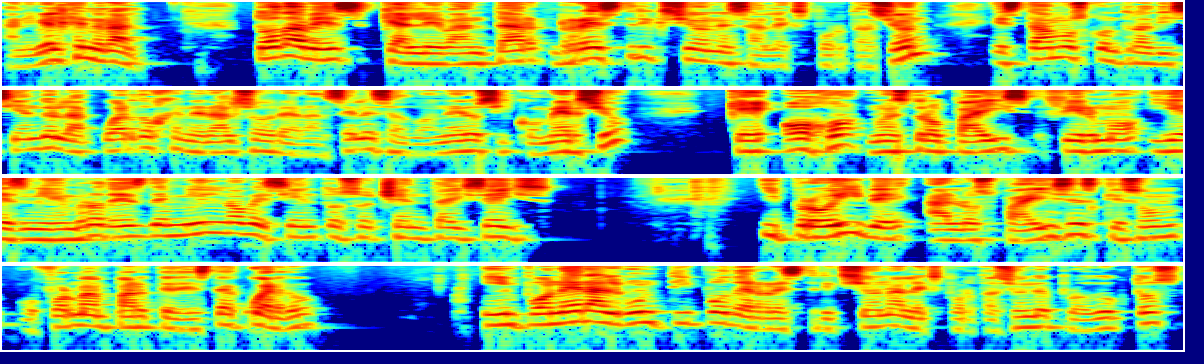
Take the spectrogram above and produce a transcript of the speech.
a nivel general, toda vez que al levantar restricciones a la exportación, estamos contradiciendo el Acuerdo General sobre Aranceles Aduaneros y Comercio, que, ojo, nuestro país firmó y es miembro desde 1986, y prohíbe a los países que son o forman parte de este acuerdo imponer algún tipo de restricción a la exportación de productos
